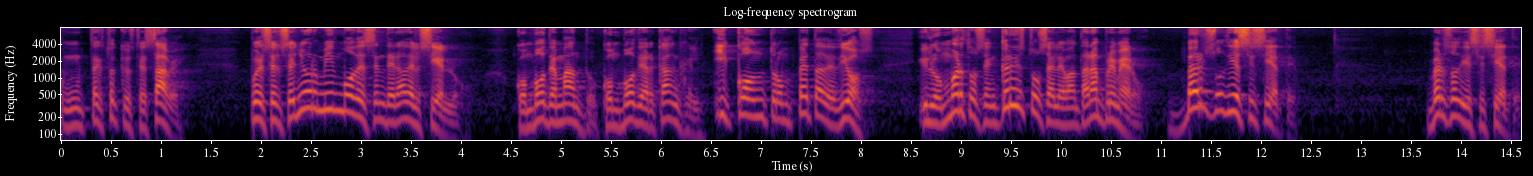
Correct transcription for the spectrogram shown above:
un texto que usted sabe, pues el Señor mismo descenderá del cielo con voz de mando, con voz de arcángel y con trompeta de Dios, y los muertos en Cristo se levantarán primero. Verso 17. Verso 17.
